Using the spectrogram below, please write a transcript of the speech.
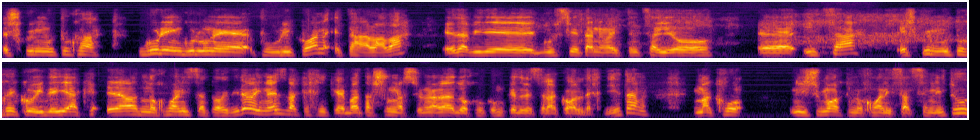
eskuin mutuja gure ingurune publikoan, eta alaba, edabide guztietan emaiten zaio Eh, hitza, e, eskuin muturreko ideiak erabat normalizatuak dira, baina ez bakarrik batasun nazionala edo jokonket bezalako alderdietan. Makronismoak normalizatzen ditu,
